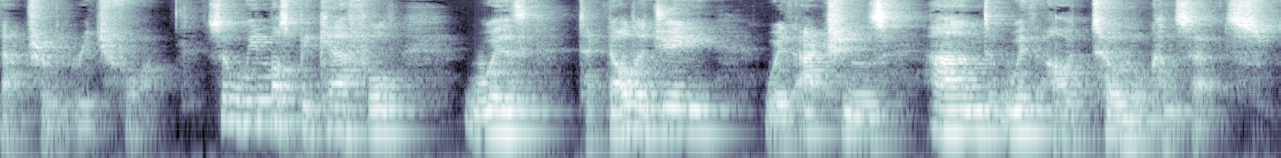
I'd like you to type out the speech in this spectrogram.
naturally reach for. So we must be careful with technology, with actions, and with our tonal concepts.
